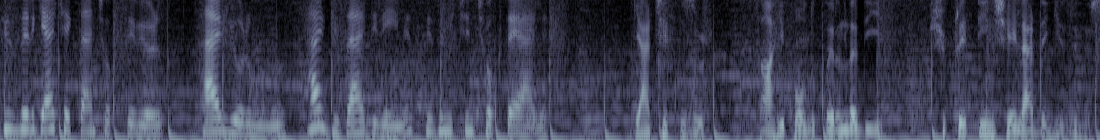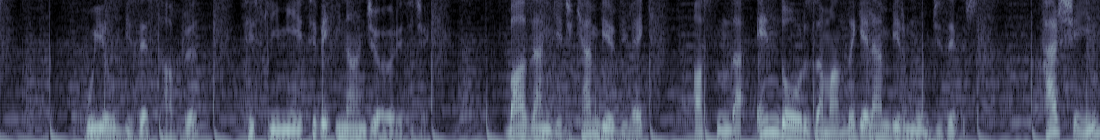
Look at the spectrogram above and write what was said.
Sizleri gerçekten çok seviyoruz. Her yorumunuz, her güzel dileğiniz bizim için çok değerli. Gerçek huzur, sahip olduklarında değil, şükrettiğin şeylerde gizlidir. Bu yıl bize sabrı, teslimiyeti ve inancı öğretecek. Bazen geciken bir dilek, aslında en doğru zamanda gelen bir mucizedir. Her şeyin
